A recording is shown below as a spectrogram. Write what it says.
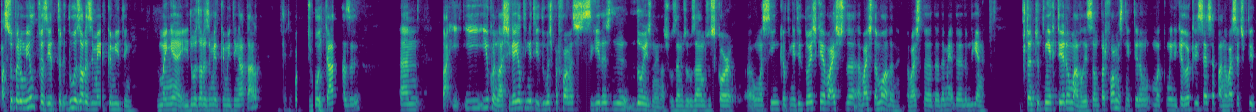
pá, super humilde que fazia duas horas e meia de commuting de manhã e duas horas e meia de commuting à tarde, Lisboa de cá, estás a ver? Um, pá, e, e, e, eu quando lá cheguei ele tinha tido duas performances seguidas de, de dois, né? nós usamos, usávamos o score 1 a 5, ele tinha tido dois que é abaixo da, abaixo da moda, né? abaixo da, da, da, da, mediana. Portanto, tinha que ter uma avaliação de performance, tinha que ter um, uma, um indicador que dissesse, pá, não vai ser despedido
